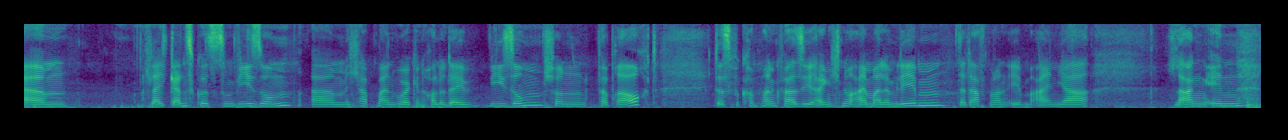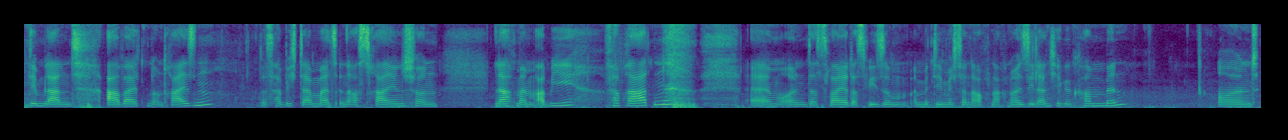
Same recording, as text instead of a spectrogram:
Ähm, vielleicht ganz kurz zum Visum. Ähm, ich habe mein Work-and-Holiday-Visum schon verbraucht. Das bekommt man quasi eigentlich nur einmal im Leben. Da darf man eben ein Jahr lang in dem Land arbeiten und reisen. Das habe ich damals in Australien schon nach meinem Abi verbraten. ähm, und das war ja das Visum, mit dem ich dann auch nach Neuseeland hier gekommen bin. Und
